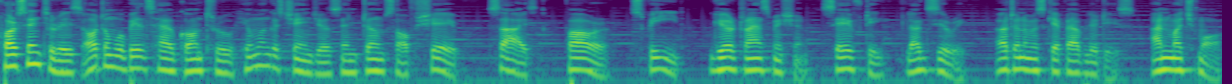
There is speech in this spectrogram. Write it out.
For centuries, automobiles have gone through humongous changes in terms of shape, size, power, speed, gear transmission, safety, luxury, autonomous capabilities, and much more.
